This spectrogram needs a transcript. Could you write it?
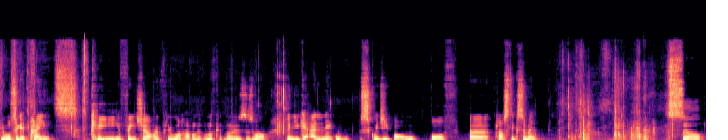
You also get paints, key feature. Hopefully, we'll have a little look at those as well. And you get a little squidgy bowl of uh, plastic cement. So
